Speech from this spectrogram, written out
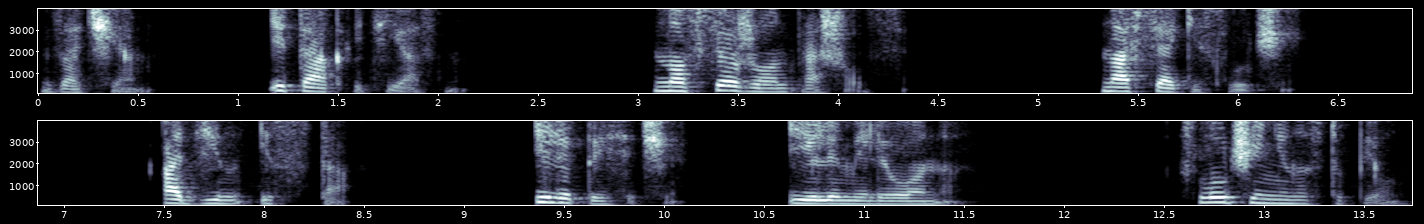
зачем? И так ведь ясно. Но все же он прошелся. На всякий случай. Один из ста. Или тысячи. Или миллиона. Случай не наступил.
